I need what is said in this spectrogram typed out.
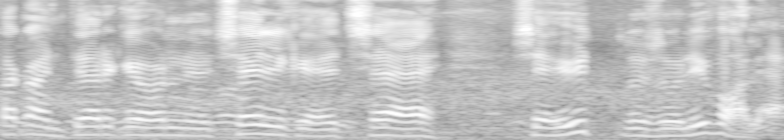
tagantjärgi on nüüd selge, et see, see ütlus oli vale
